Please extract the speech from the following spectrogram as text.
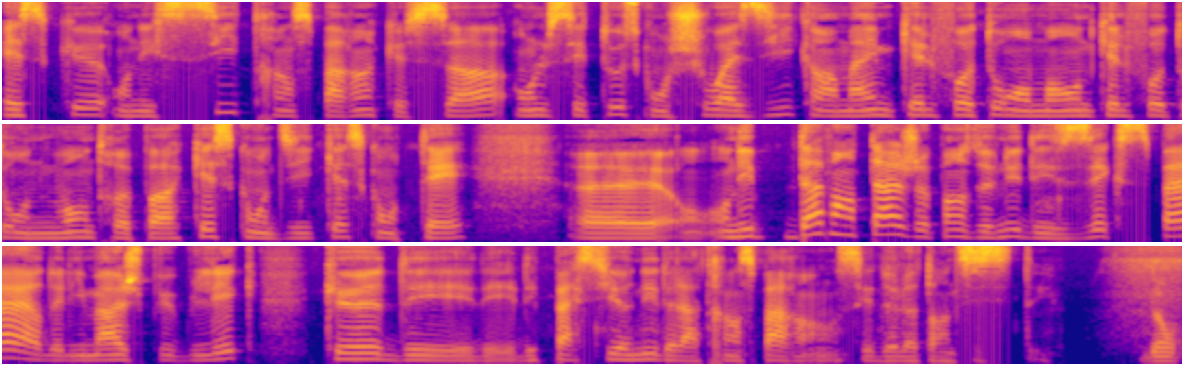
est-ce qu'on est si transparent que ça? On le sait tous qu'on choisit quand même quelle photo on montre, quelle photo on ne montre pas, qu'est-ce qu'on dit, qu'est-ce qu'on tait. Euh, on est davantage, je pense, devenus des experts de l'image publique que des, des passionnés de la transparence et de l'authenticité. Donc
